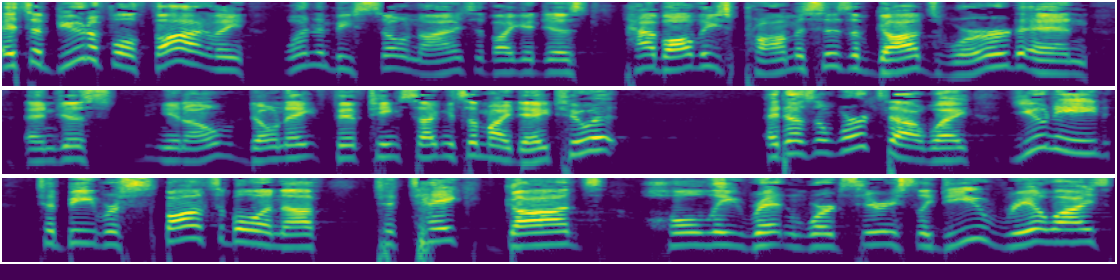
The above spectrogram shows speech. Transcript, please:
It's a beautiful thought. I mean, wouldn't it be so nice if I could just have all these promises of God's word and, and just, you know, donate 15 seconds of my day to it? It doesn't work that way. You need to be responsible enough to take God's holy written word seriously. Do you realize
